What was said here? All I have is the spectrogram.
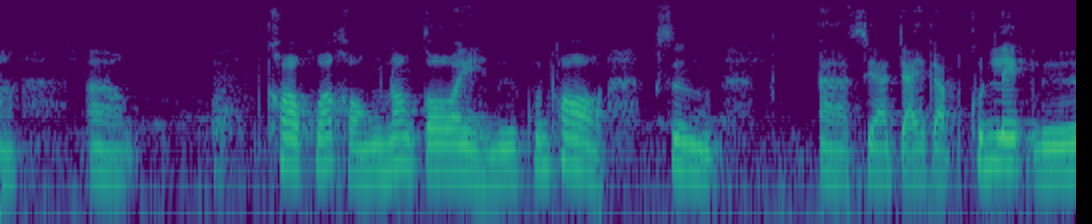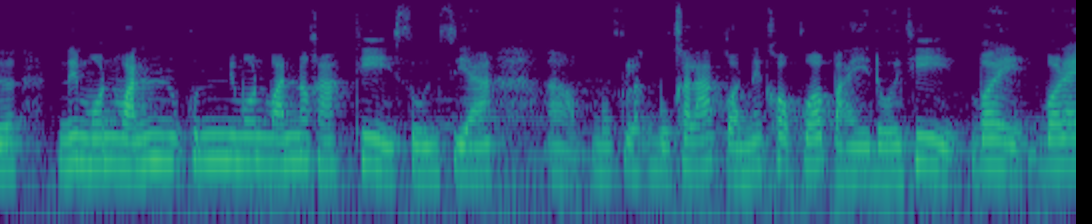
าอ่าครอบครัวของน้องกอยหรือคุณพ่อซึ่ง เสียใจกับคุณเล็ก หรือนิมนต์วันคุณนิมนต์วันนะคะที่สูญเสียบุคลบุคลากรในครอบครัวไปโดยที่บ่ได้บ่ได้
